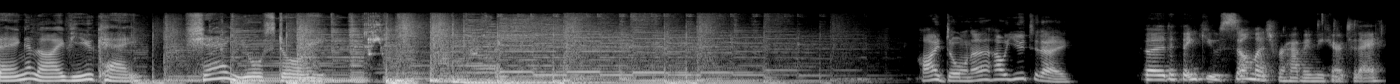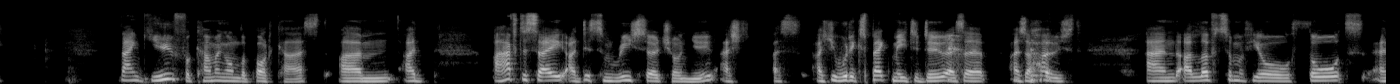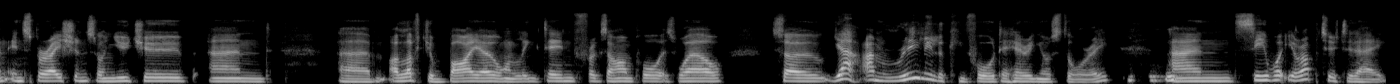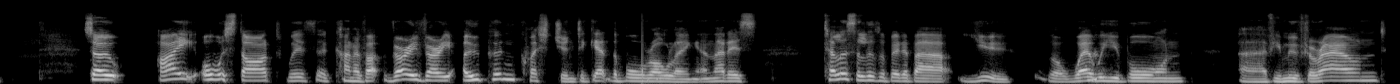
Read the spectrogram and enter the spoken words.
Staying Alive UK. Share your story. Hi, Donna. How are you today? Good. Thank you so much for having me here today. Thank you for coming on the podcast. Um, I, I have to say, I did some research on you, as, as, as you would expect me to do as a as a host. And I loved some of your thoughts and inspirations on YouTube. And um, I loved your bio on LinkedIn, for example, as well. So yeah, I'm really looking forward to hearing your story and see what you're up to today. So I always start with a kind of a very, very open question to get the ball rolling. And that is, tell us a little bit about you. Well, where were you born? Uh, have you moved around?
